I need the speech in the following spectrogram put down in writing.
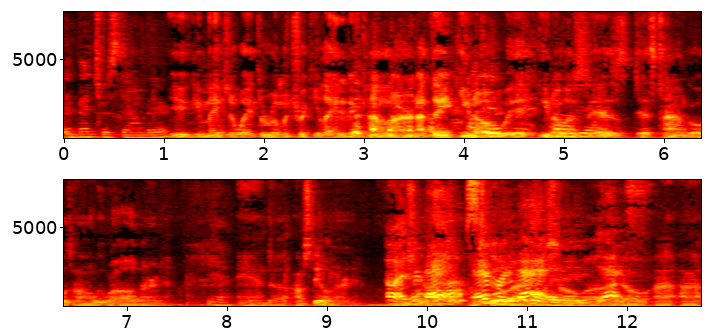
adventures down there. You, you made your way through, and matriculated, and kind of learned. I think you know, it, you know, Oh, as, yeah. as as time goes on, we were all learning, Yeah. and uh, I'm still learning. Oh, every Yeah, day, absolutely. every day. So uh, I know I, I,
